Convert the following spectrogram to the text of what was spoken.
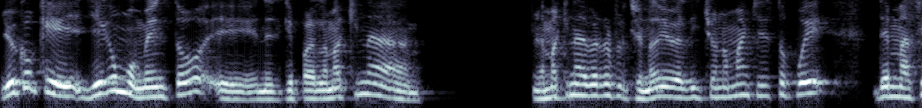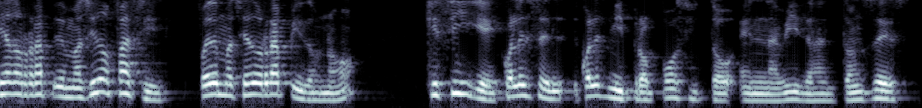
yo creo que llega un momento eh, en el que para la máquina, la máquina debe haber reflexionado y haber dicho, no manches, esto fue demasiado rápido, demasiado fácil, fue demasiado rápido, ¿no? ¿Qué sigue? ¿Cuál es el, cuál es mi propósito en la vida? Entonces,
